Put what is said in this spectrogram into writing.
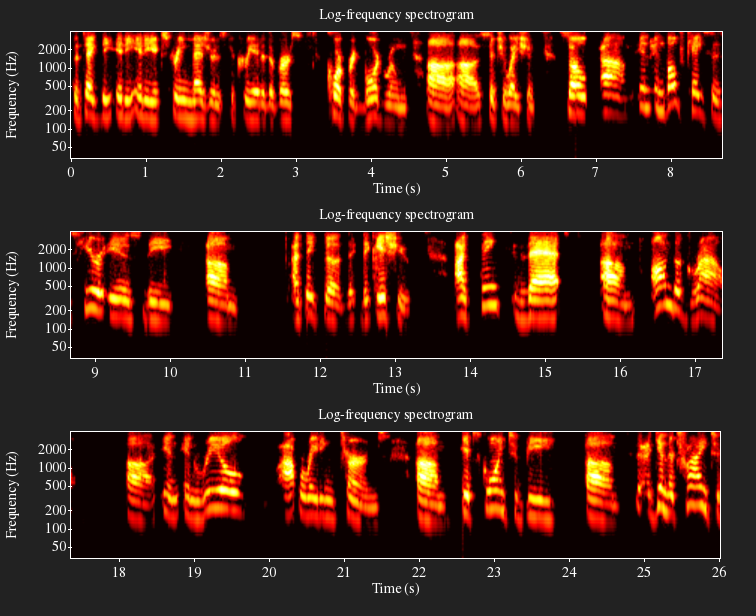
to take the any any extreme measures to create a diverse corporate boardroom uh, uh, situation. So um, in in both cases, here is the um, I think the, the the issue. I think that um, on the ground, uh, in in real operating terms, um, it's going to be um, again they're trying to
